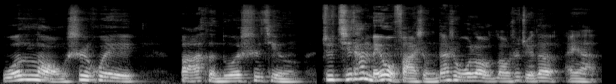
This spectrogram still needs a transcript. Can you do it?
我老是会把很多事情，就其实它没有发生，但是我老老是觉得，哎呀，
